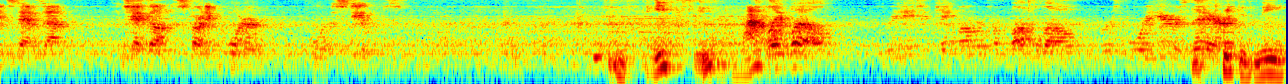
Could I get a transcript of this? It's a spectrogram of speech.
Manning stands out to check on the starting corner for the Steelers. It's in his eighth season. Wow. He's played well. Free agent came over from Buffalo. First four years there. Tweaked his knee.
